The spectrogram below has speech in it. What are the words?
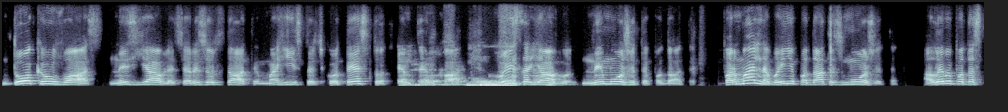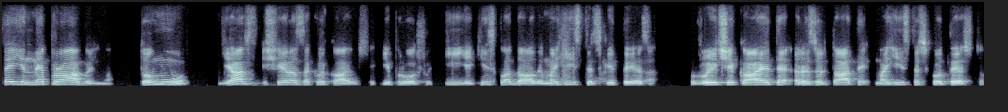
Доки у вас не з'являться результати магістерського тесту МТНК, ви заяву не можете подати. Формально ви її подати зможете, але ви подасте її неправильно. Тому я ще раз закликаю всіх і прошу, ті, які складали магістерський тест, ви чекаєте результати магістерського тесту.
